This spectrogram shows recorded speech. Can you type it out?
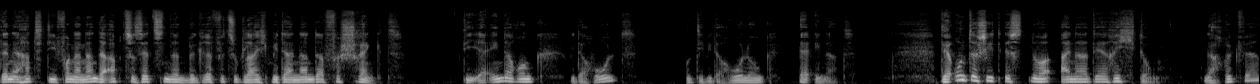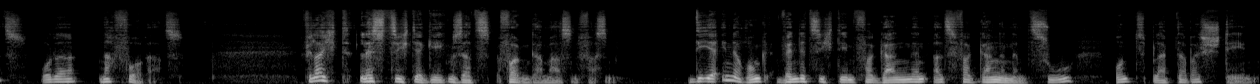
denn er hat die voneinander abzusetzenden Begriffe zugleich miteinander verschränkt die Erinnerung wiederholt und die Wiederholung erinnert. Der Unterschied ist nur einer der Richtung, nach rückwärts oder nach vorwärts. Vielleicht lässt sich der Gegensatz folgendermaßen fassen. Die Erinnerung wendet sich dem Vergangenen als Vergangenem zu und bleibt dabei stehen.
